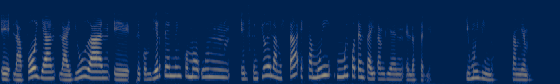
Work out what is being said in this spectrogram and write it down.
eh, la apoyan, la ayudan, eh, se convierten en como un... El sentido de la amistad está muy, muy potente ahí también en la serie. Y muy lindo también.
